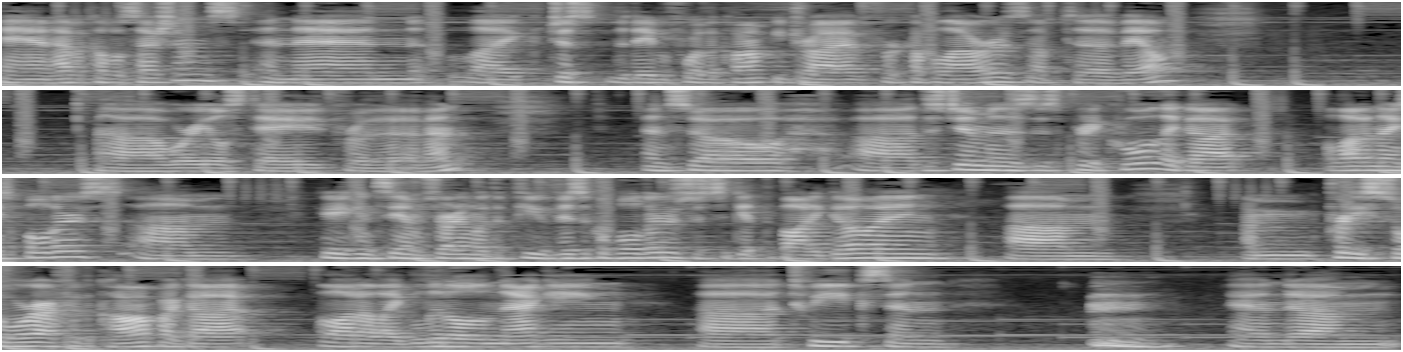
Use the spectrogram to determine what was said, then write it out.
and have a couple sessions. And then like just the day before the comp, you drive for a couple hours up to Vail uh, where you'll stay for the event. And so uh, this gym is, is pretty cool. They got a lot of nice boulders. Um, here you can see I'm starting with a few physical boulders just to get the body going. Um, I'm pretty sore after the comp. I got a lot of like little nagging uh, tweaks and and um,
